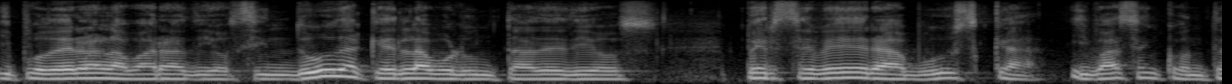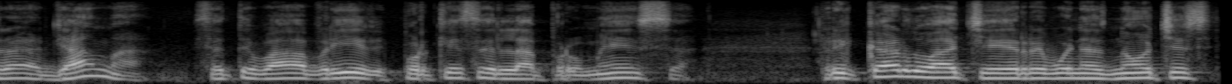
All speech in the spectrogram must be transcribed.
y poder alabar a Dios. Sin duda que es la voluntad de Dios. Persevera, busca y vas a encontrar. Llama, se te va a abrir porque esa es la promesa. Ricardo HR, buenas noches.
